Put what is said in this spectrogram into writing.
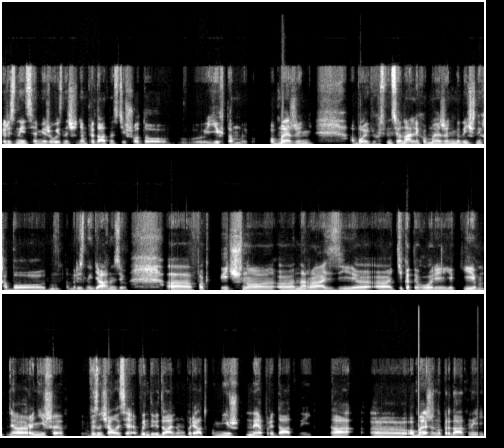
різниця між визначенням придатності щодо їх там обмежень або якихось функціональних обмежень медичних, або там різних діагнозів. Е, Фактично е, наразі е, ті категорії, які е, раніше визначалися в індивідуальному порядку між непридатний та е, обмежено придатний, е,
